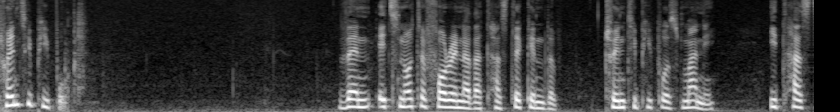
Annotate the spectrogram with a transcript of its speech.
20 people, then it's not a foreigner that has taken the 20 people's money. It has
